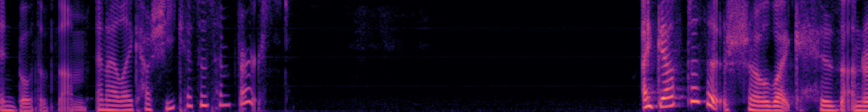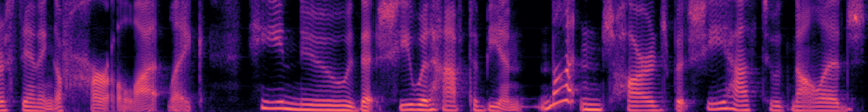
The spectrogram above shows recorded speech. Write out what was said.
in both of them. And I like how she kisses him first. I guess does it show like his understanding of her a lot? Like he knew that she would have to be in not in charge, but she has to acknowledge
